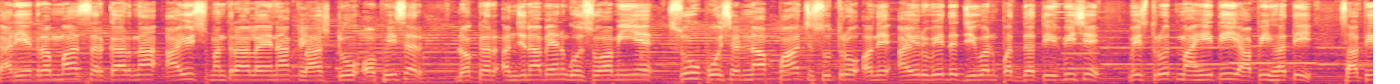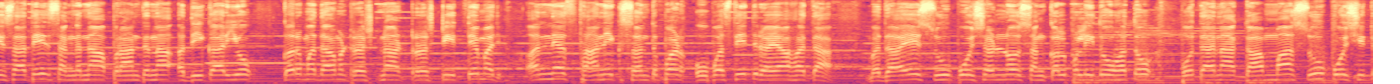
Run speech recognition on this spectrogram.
કાર્યક્રમમાં સરકારના આયુષ મંત્રાલયના ક્લાસ ટુ ઓફિસર ડોક્ટર અંજનાબેન ગોસ્વામીએ સુપોષણના પાંચ સૂત્રો અને આયુર્વેદ જીવન પદ્ધતિ વિશે વિસ્તૃત માહિતી આપી હતી. સાથે સાથે સંઘના પ્રાંતના અધિકારીઓ, કર્મધામ ટ્રસ્ટના ટ્રસ્ટી તેમજ અન્ય સ્થાનિક સંત પણ ઉપસ્થિત રહ્યા હતા. બધાએ સુપોષણનો સંકલ્પ લીધો હતો. પોતાના ગામમાં સુપોષિત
